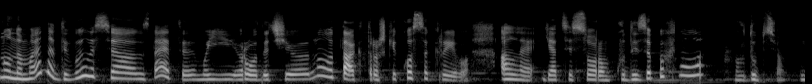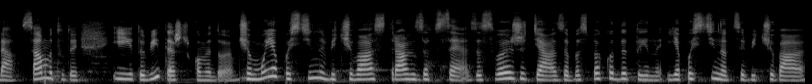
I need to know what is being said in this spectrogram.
Ну, на мене дивилися, знаєте, мої родичі, ну так, трошки косо-криво. Але я цей сором куди запихнула? В дубцю, да, саме туди. І тобі теж рекомендую. Чому я постійно відчуваю страх за все, за своє життя, за безпеку дитини? Я постійно це відчуваю.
